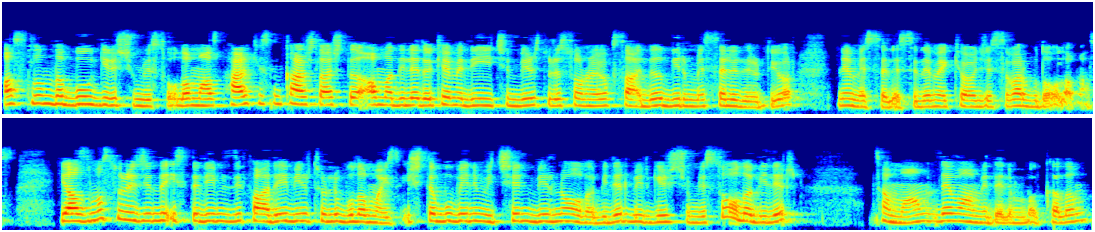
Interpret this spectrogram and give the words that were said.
Aslında bu giriş cümlesi olamaz. Herkesin karşılaştığı ama dile dökemediği için bir süre sonra yok saydığı bir meseledir diyor. Ne meselesi? Demek ki öncesi var bu da olamaz. Yazma sürecinde istediğimiz ifadeyi bir türlü bulamayız. İşte bu benim için bir ne olabilir? Bir giriş olabilir. Tamam devam edelim bakalım.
